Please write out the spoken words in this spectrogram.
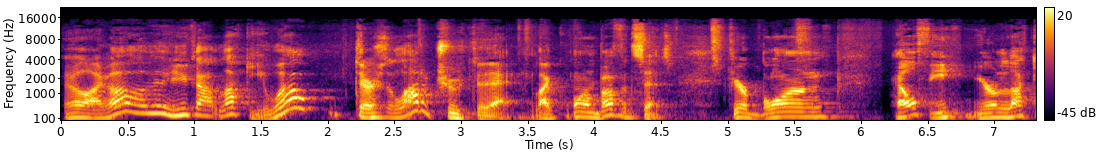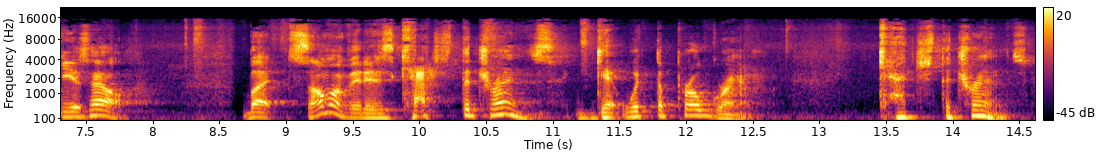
They're like, oh, you got lucky. Well, there's a lot of truth to that. Like Warren Buffett says, if you're born healthy, you're lucky as hell. But some of it is catch the trends, get with the program, catch the trends.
